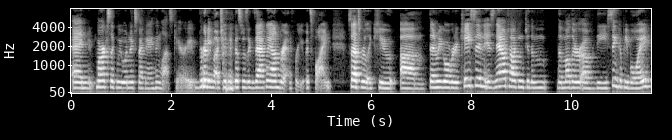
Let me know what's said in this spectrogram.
And Mark's like, "We wouldn't expect anything less, Kerry." Pretty much, he's like, "This was exactly on brand for you. It's fine." So that's really cute. Um, then we go over to Kayson is now talking to the the mother of the syncope boy,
